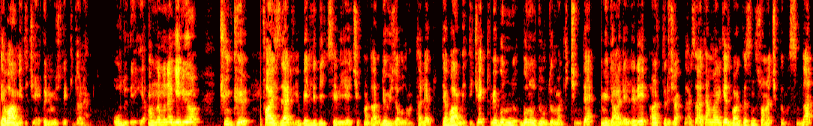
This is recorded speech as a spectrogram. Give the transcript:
devam edeceği önümüzdeki dönem oldu, e, anlamına geliyor. Çünkü faizler belli bir seviyeye çıkmadan dövize olan talep devam edecek ve bunu, bunu durdurmak için de müdahaleleri arttıracaklar. Zaten Merkez Bankası'nın son açıklamasında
